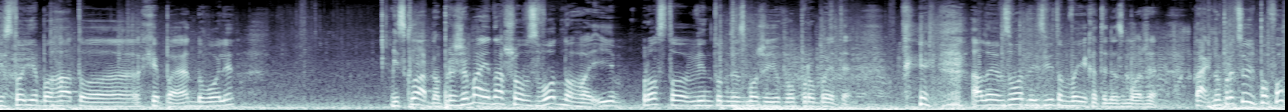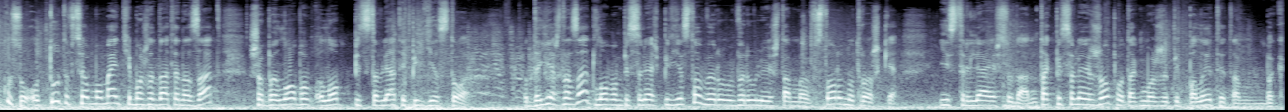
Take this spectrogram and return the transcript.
Є 100 є багато е, хп доволі. І складно, прижимає нашого взводного, і просто він тут не зможе його пробити. Але взводний звітом виїхати не зможе. Так, ну працюють по фокусу. Отут в цьому моменті можна дати назад, щоб лобом лоб підставляти під Є100. От даєш назад, лобом підставляєш під Є100, виру- вирулюєш там в сторону трошки і стріляєш сюди. Ну так підставляєш жопу, так може підпалити, там БК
